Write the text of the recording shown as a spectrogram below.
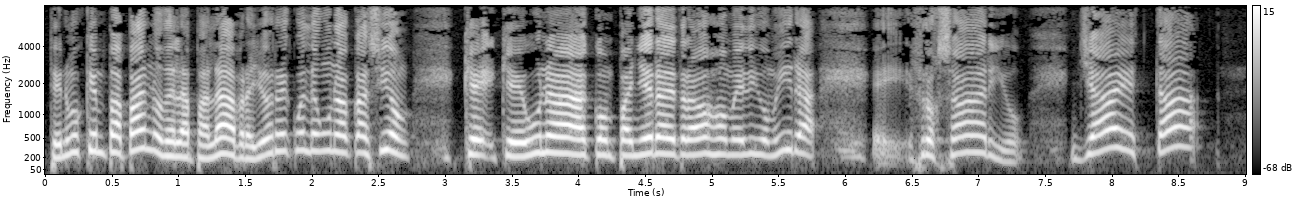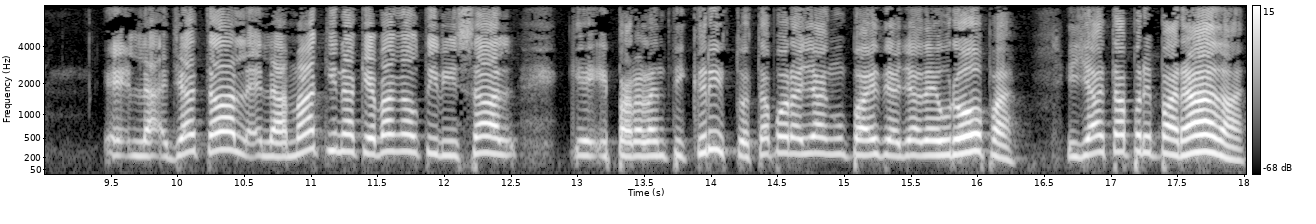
Tenemos que empaparnos de la palabra. Yo recuerdo en una ocasión que, una compañera de trabajo me dijo, mira, eh, Rosario, ya está, eh, la, ya está la, máquina que van a utilizar que, para el anticristo, está por allá en un país de allá de Europa y ya está preparada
